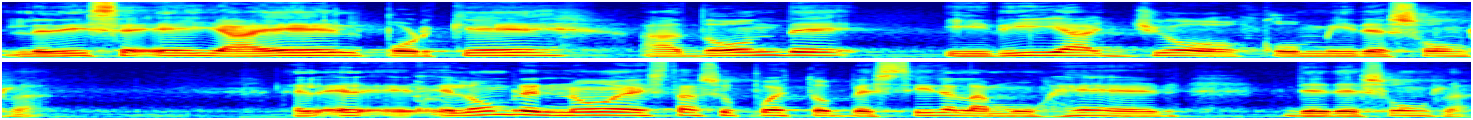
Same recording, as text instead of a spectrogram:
le dice ella a él, ¿por qué? ¿A dónde iría yo con mi deshonra? El, hombre no está supuesto vestir a la mujer de deshonra.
